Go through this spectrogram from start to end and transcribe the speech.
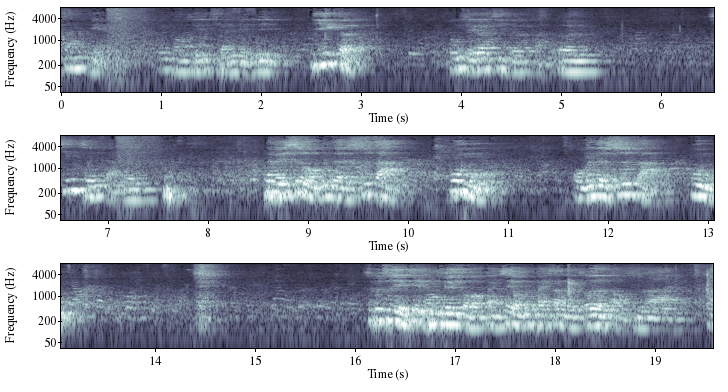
三点，跟同学一起来勉励。第一个，同学要记得感恩，心存感恩，特别是我们的师长、父母，我们的师长、父母，是不是也借同学手感谢我们台上的所有导师来？掌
